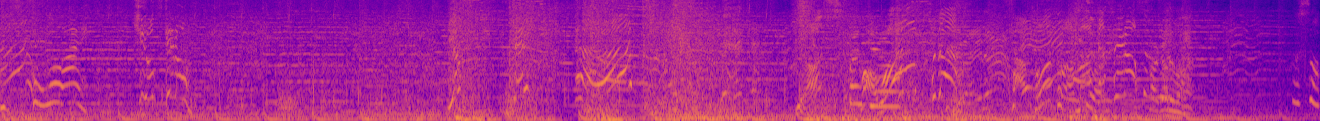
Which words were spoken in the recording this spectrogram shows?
いつ手強い気をつけろ。よっせはー。よしパワー。アップだ。サポートは任せろ。下がるわ。嘘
